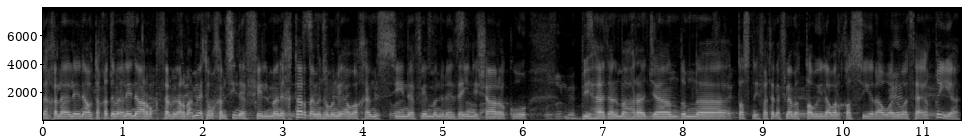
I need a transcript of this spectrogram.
دخل إلينا أو تقدم إلينا أكثر من 450 فيلما. اخترنا منهم 150 فيلما الذين شاركوا بهذا المهرجان ضمن تصنيفات الأفلام الطويلة والقصيرة والوثائقية.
